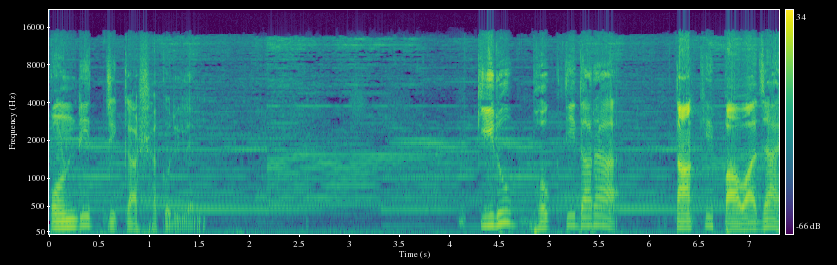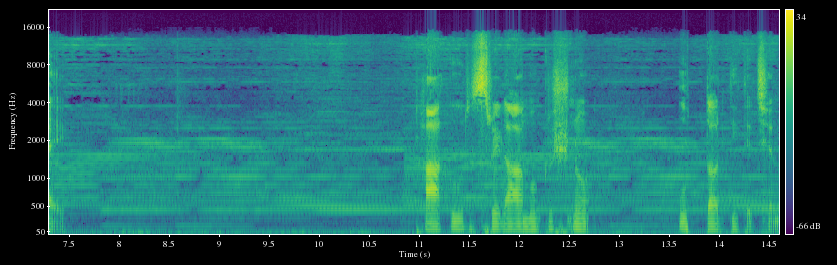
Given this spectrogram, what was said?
পণ্ডিত জিজ্ঞাসা করিলেন, কিরূপ ভক্তি দ্বারা তাকে পাওয়া যায়। ঠাকুর শ্রীরামকৃষ্ণ উত্তর দিতেছেন।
